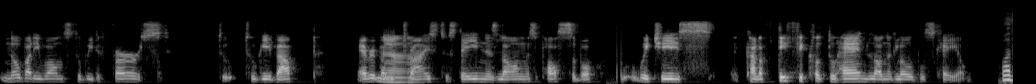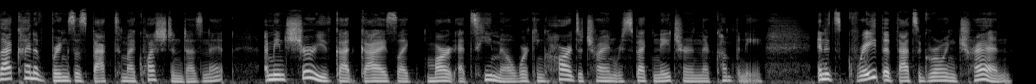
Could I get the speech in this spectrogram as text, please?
nobody wants to be the first to, to give up. Everybody yeah. tries to stay in as long as possible, which is kind of difficult to handle on a global scale. Well, that kind of brings us back to my question, doesn't it? I mean, sure, you've got guys like Mart at Teemill working hard to try and respect nature in their company. And it's great that that's a growing trend.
